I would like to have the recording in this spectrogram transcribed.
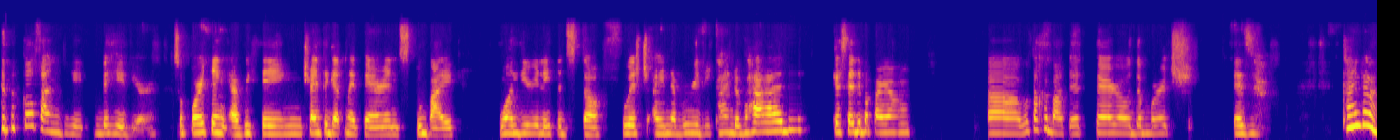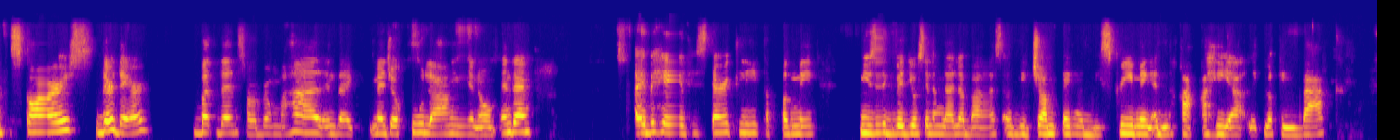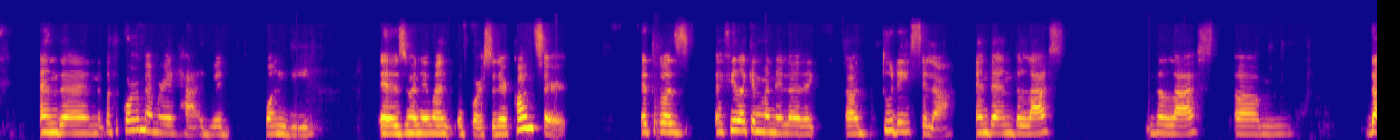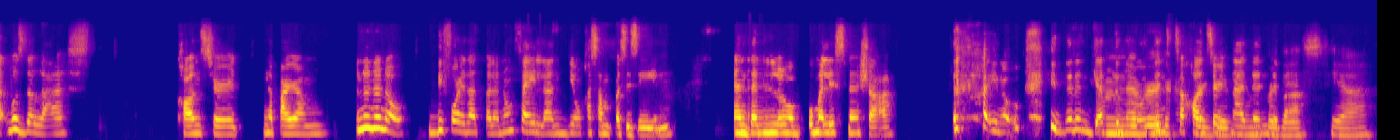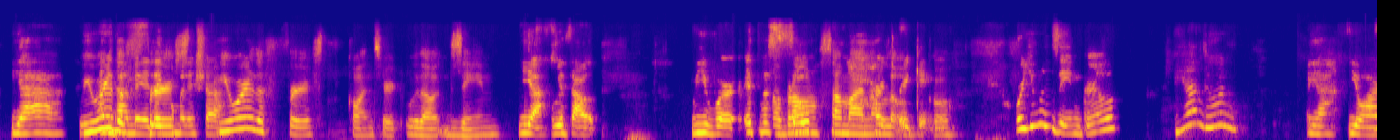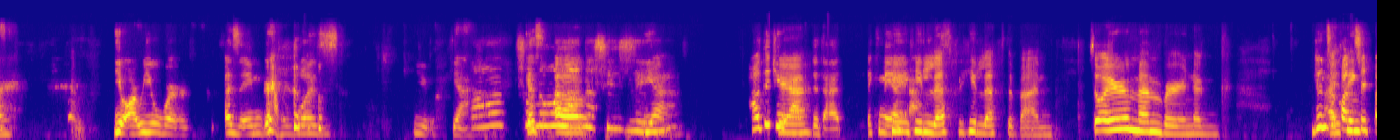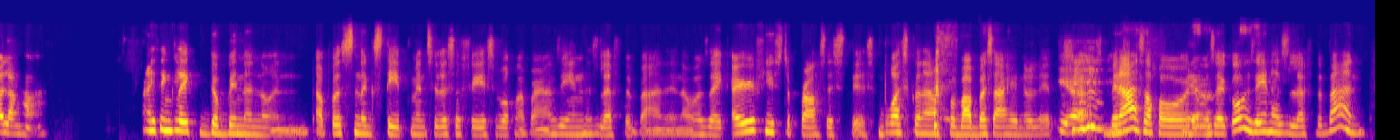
typical fan be- behavior, supporting everything, trying to get my parents to buy 1D related stuff, which I never really kind of had. Kasi di ba parang, uh, we'll talk about it, pero the merch is kind of scarce. They're there, but then sobrang mahal and like medyo kulang, you know. And then I behave hysterically kapag may music video silang lalabas. I'd be jumping, I'd be screaming and nakakahiya, like looking back. And then, but the core memory I had with 1D is when I went, of course, to their concert. It was, I feel like in Manila, like uh, two days sila. And then the last, the last, um, that was the last concert na parang, no, no, no. Before that pala, nung Thailand, yung kasampa si Zayn. And then umalis na siya. I know, he didn't get I'm to go never dun gonna sa concert him natin, for di ba? this. Yeah. Yeah. We were Ang the dami, first. umalis siya. we were the first concert without Zayn. Yeah, without. We were. It was Sobrang so sama heartbreaking. ko. Were you a Zayn girl? Yeah, dude. Yeah, you are. You are. You were a Zayn girl. I was. You. Yeah. Ah, so Kasi, nawala uh, na si Zayn. Yeah. How did you Yeah. react to that? Like, may he, I he left he left the band. So I remember nag Dun sa I think- concert pa lang ha? I think like gabi na nun. Tapos nag-statement sila sa Facebook na parang Zayn has left the band. And I was like, I refuse to process this. Bukas ko na pababasahin ulit. Yeah. Binasa ko. And it Yeah. was like, oh, Zayn has left the band.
